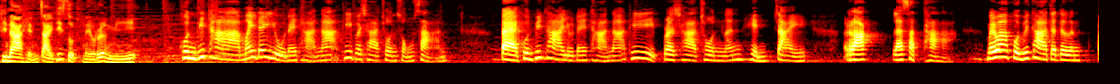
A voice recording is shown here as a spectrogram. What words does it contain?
ที่น่าเห็นใจที่สุดในเรื่องนี้ คุณพิธาไม่ได้อยู่ในฐานะที่ประชาชนสงสาร แต่คุณพิธาอยู่ในฐานะที่ประชาชนนั้นเห็นใจรักและศรัทธา ไม่ว่าคุณพิธาจะเดินไป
